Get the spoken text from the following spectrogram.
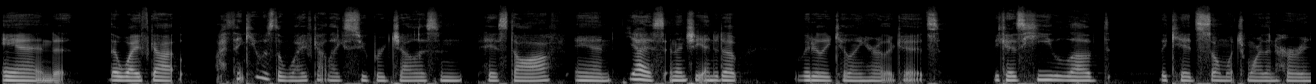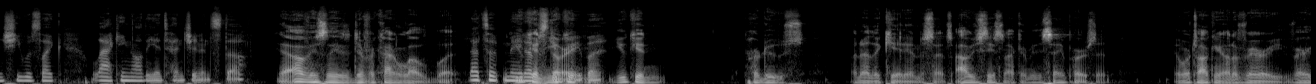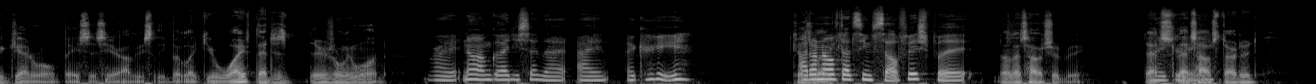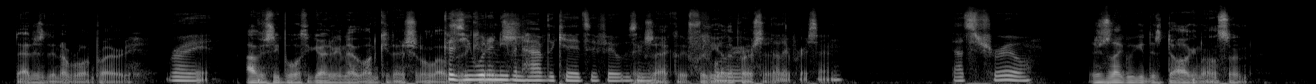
and the wife got, I think it was the wife got like super jealous and pissed off, and yes, and then she ended up literally killing her other kids because he loved the kids so much more than her, and she was like lacking all the attention and stuff. Yeah, obviously it's a different kind of love, but That's a made you up can, story, you can, but you can produce another kid in a sense. Obviously, it's not going to be the same person, and we're talking on a very very general basis here, obviously. But like your wife, that is there's only one. Right. No, I'm glad you said that. I agree. I don't know if that seems selfish, but no, that's how it should be. That's that's how it started. That is the number one priority. right. Obviously, both you guys are gonna have unconditional love. Because for you wouldn't kids. even have the kids if it wasn't exactly for the other person. The other person. That's true. It's just like we get this dog, and all of a sudden,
